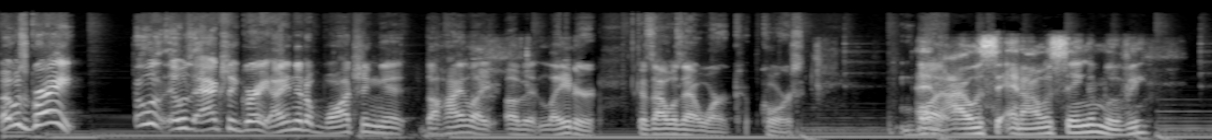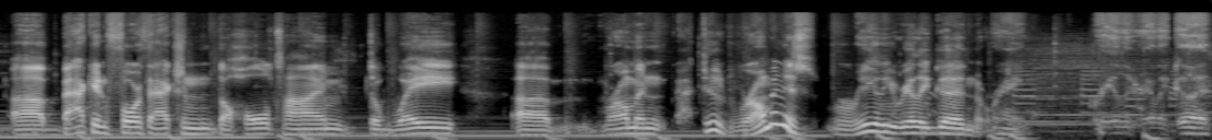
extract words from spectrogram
It was great. It was, it was actually great. I ended up watching it, the highlight of it later, because I was at work, of course. and I was and I was seeing a movie. uh, back and forth action the whole time. The way uh, Roman, dude, Roman is really, really good in the ring. Really, really good.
